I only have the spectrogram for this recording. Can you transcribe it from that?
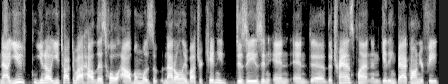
now you you know you talked about how this whole album was not only about your kidney disease and and and uh, the transplant and getting back on your feet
